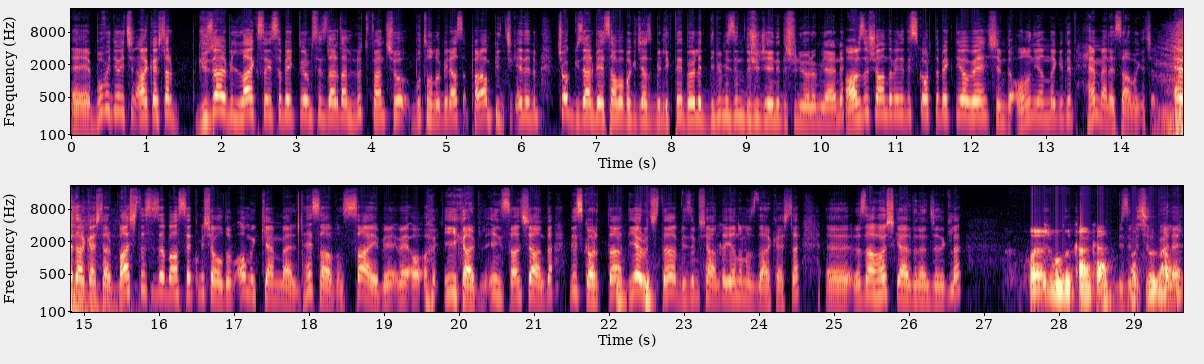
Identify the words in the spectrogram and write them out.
Ee, bu video için arkadaşlar güzel bir like sayısı bekliyorum sizlerden. Lütfen şu butonu biraz parampinçik edelim. Çok güzel bir hesaba bakacağız birlikte. Böyle dibimizin düşeceğini düşünüyorum yani. Arzu şu anda beni Discord'da bekliyor ve şimdi onun yanına gidip hemen hesaba geçelim. Evet arkadaşlar başta size bahsetmiş olduğum o mükemmel hesabın sahibi ve o iyi kalpli insan şu anda Discord'da diğer uçta bizim şu anda yanımızda arkadaşlar. Ee, Rıza hoş geldin öncelikle. Hoş bulduk kanka. Bizim Nasılsınız, için böyle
